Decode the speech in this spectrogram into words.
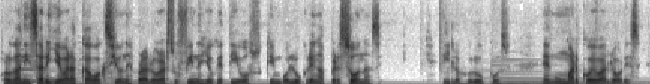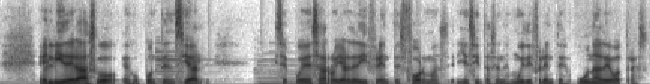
organizar y llevar a cabo acciones para lograr sus fines y objetivos que involucren a personas y los grupos en un marco de valores. El liderazgo es un potencial se puede desarrollar de diferentes formas y en situaciones muy diferentes una de otras.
